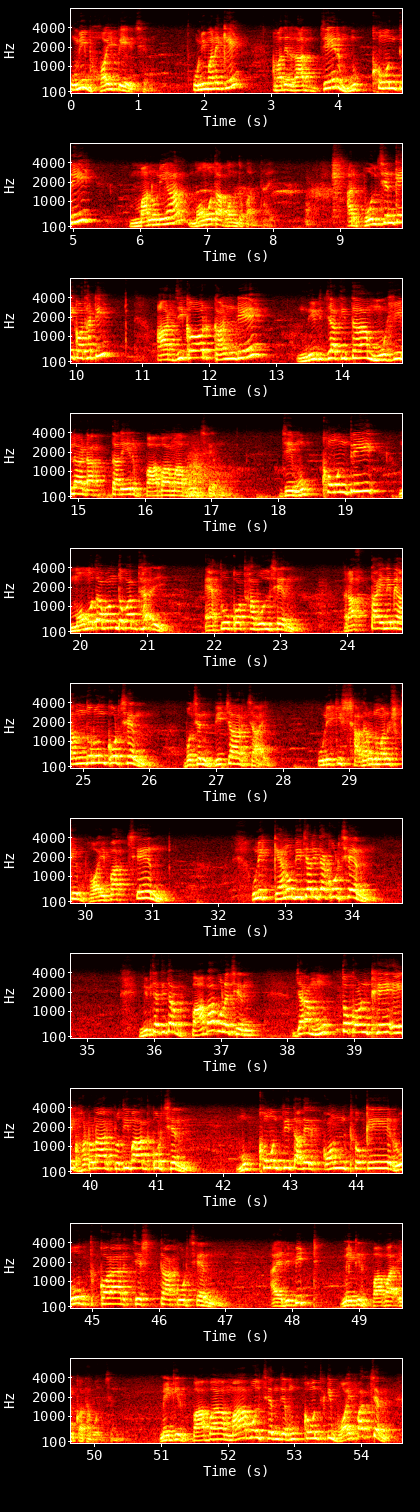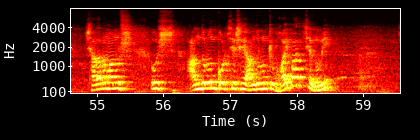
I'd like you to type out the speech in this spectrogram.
উনি ভয় পেয়েছেন। উনি মানে কে? আমাদের রাজ্যের মুখ্যমন্ত্রী মাননীয়া মমতা বন্দ্যোপাধ্যায়। আর বলছেন কে এই কথাটি? আরজিকর কাণ্ডে নির্যাতিতা মহিলা ডাক্তারের বাবা মা বলছেন যে, মুখ্যমন্ত্রী মমতা বন্দ্যোপাধ্যায় এত কথা বলছেন, রাস্তায় নেমে আন্দোলন করছেন, বলছেন বিচার চাই। উনি কি সাধারণ মানুষকে ভয় পাচ্ছেন? উনি কেন দ্বিচারিতা করছেন? নির্যাতিতার বাবা বলেছেন, যারা মুক্ত কণ্ঠে এই ঘটনার প্রতিবাদ করছেন, মুখ্যমন্ত্রী তাদের কণ্ঠকে রোধ করার চেষ্টা করছেন। আই রিপিট, মেয়েটির বাবা এই কথা বলছেন। মেয়েটির বাবা মা বলছেন যে, মুখ্যমন্ত্রী কি ভয় পাচ্ছেন? সাধারণ মানুষ আন্দোলন করছে, সেই আন্দোলনকে ভয় পাচ্ছেন উনি?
